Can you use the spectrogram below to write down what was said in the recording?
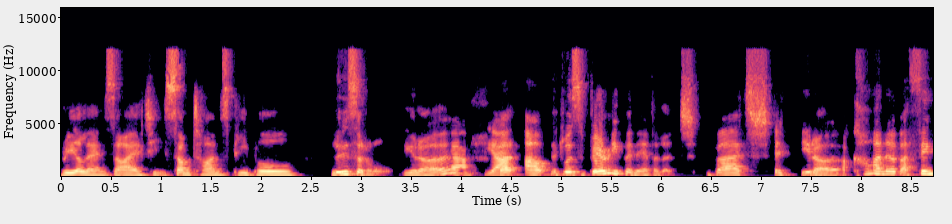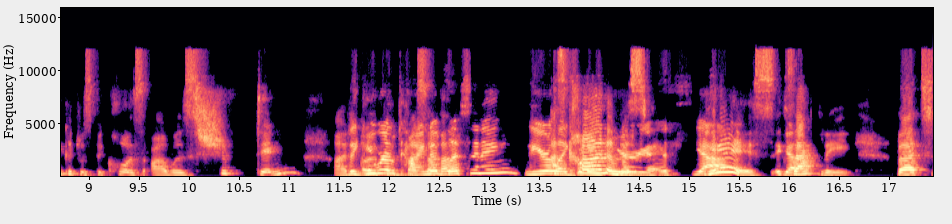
real anxiety. Sometimes people lose it all, you know? yeah, yeah. But I, it was very benevolent. But, it, you know, I kind of, I think it was because I was shifting. I'd like you were kind of up. listening. You're I like kind of curious. listening. Yeah. Yes, exactly. But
